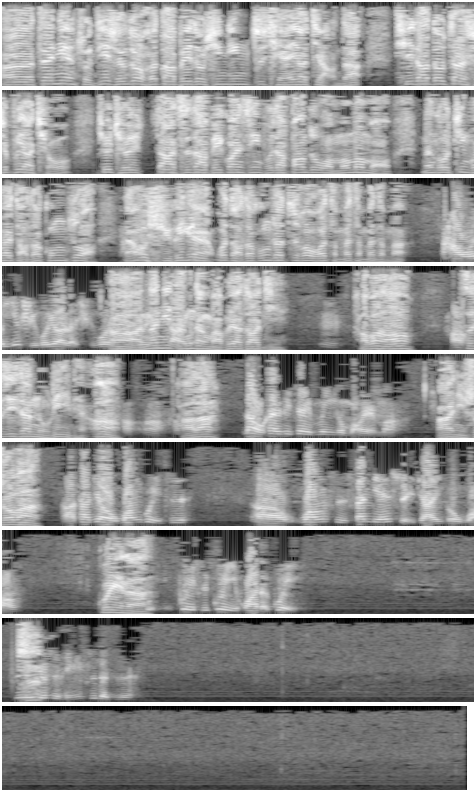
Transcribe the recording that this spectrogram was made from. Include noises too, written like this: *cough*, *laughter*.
啊，在念准提神咒和大悲咒心经之前要讲的，其他都暂时不要求，就求大慈大悲观世音菩萨帮助我某某某能够尽快找到工作，然后许个愿，我找到工作之后我怎么怎么怎么。好，我已经许过愿了，许过。啊，那你等等吧，不要着急。嗯。好不好？好。自己再努力一点啊。好啊。好了。那我看可以再问一个盲人吗？啊，你说吧。啊，他叫汪桂枝，啊，汪是三点水加一个王。桂呢？桂是桂花的桂，枝就是灵芝的枝。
